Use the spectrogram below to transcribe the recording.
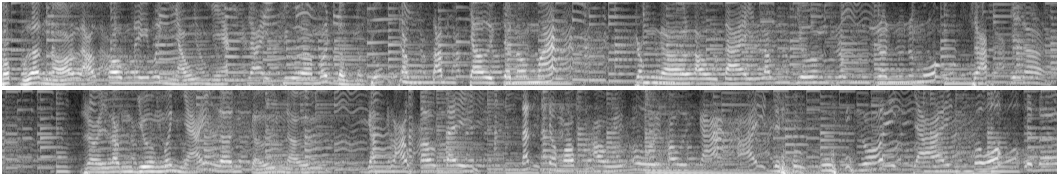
Một bữa nọ lão tôn đi mới nhậu nhẹt say xưa mới đùng xuống trong tắm chơi cho nó mát. Không ngờ lầu đài long dương rung rinh, nó muốn sập vậy đó rồi long dương mới nhảy lên cự nữ. Gặp lão ôm đây, đánh cho một hồi. Ôi, thôi cả khải đều cuốn gói chạy tuốt cho đó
